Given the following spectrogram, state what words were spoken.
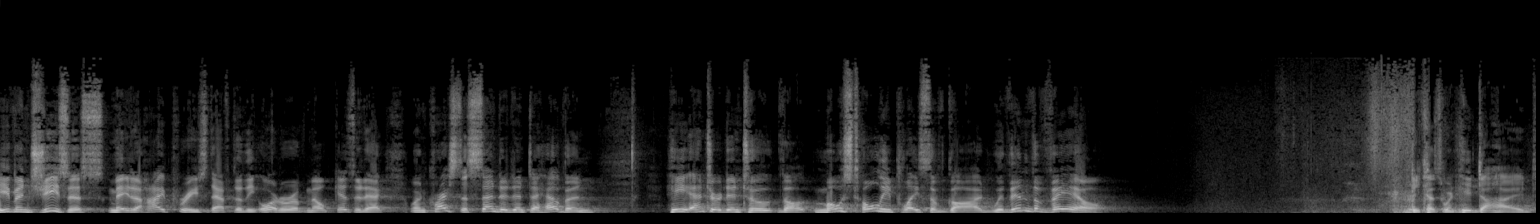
Even Jesus made a high priest after the order of Melchizedek. When Christ ascended into heaven, he entered into the most holy place of God within the veil. Because when he died,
